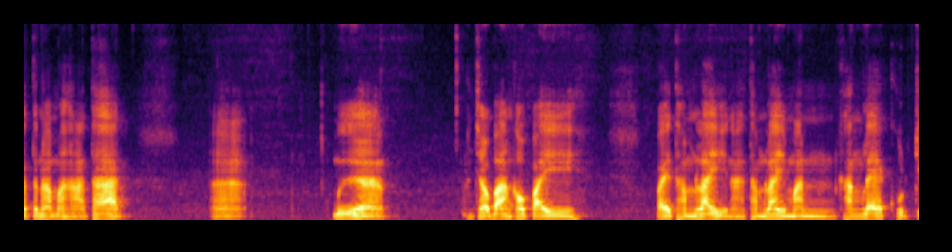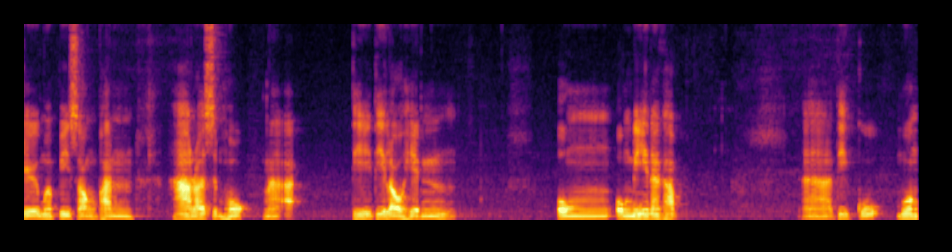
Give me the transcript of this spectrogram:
รัตนมหาธาตุ เมื่อชาวบ้านเขาไปไปทำไร่นะทำไร่มันครั้งแรกขุดเจอเมื่อปี 2516 นะอะที่ที่เราเห็นองค์องค์นี้นะครับอ่าที่กุม่วง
